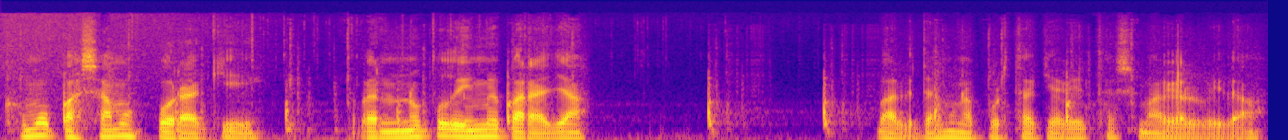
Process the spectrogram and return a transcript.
cómo pasamos por aquí. A ver, no puedo irme para allá. Vale, tengo una puerta aquí abierta, se me había olvidado.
